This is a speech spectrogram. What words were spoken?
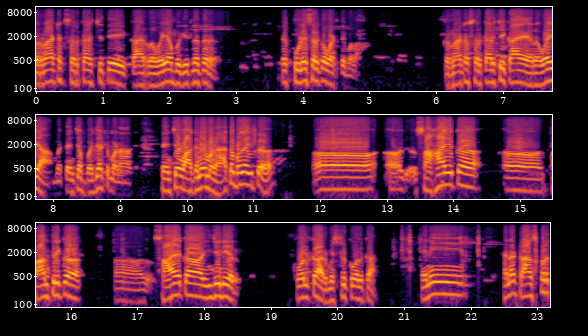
कर्नाटक सरकारचे ते काय रवैया बघितलं तर त्या कुळेसारखं वाटते मला. कर्नाटक सरकारची काय रवैया मग त्यांच्या बजेट म्हणा त्यांचे वागणे म्हणा. आता बघा इथं सहाय्यक तांत्रिक सहाय्यक इंजिनियर कोलकार मिस्टर कोलकार यांनी ह्यांना ट्रान्सफर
